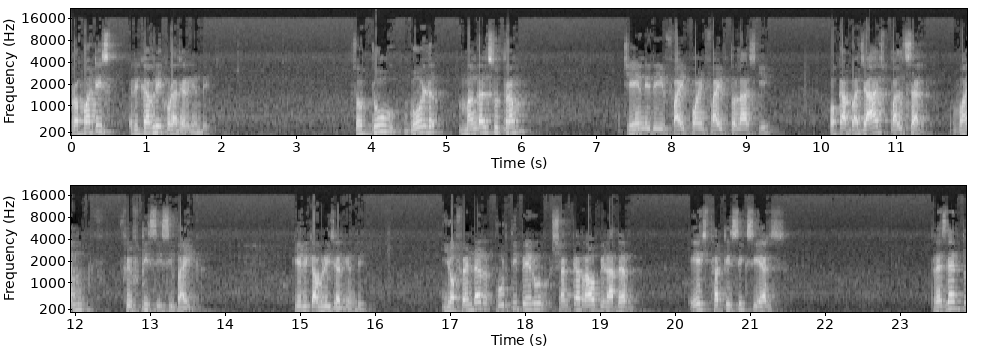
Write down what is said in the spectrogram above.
ప్రాపర్టీస్ రికవరీ కూడా జరిగింది. సో టూ గోల్డ్ మంగళసూత్రం చైన్ ఇది ఫైవ్ పాయింట్ ఫైవ్ తులాస్కి ఒక Bajaj Pulsar one fifty CC బైక్కి రికవరీ జరిగింది ఈ ఒఫెండర్ పూర్తి పేరు Shankar Rao Biradar age thirty six years present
